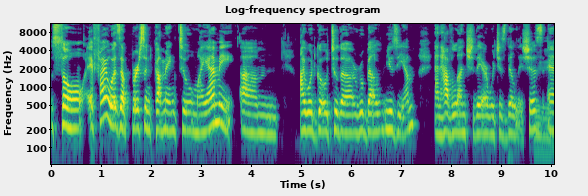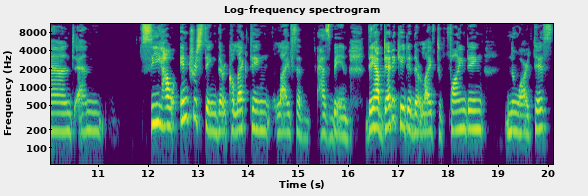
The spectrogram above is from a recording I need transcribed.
So if i was a person coming to miami um, I would go to the Rubell Museum and have lunch there, which is delicious, mm-hmm. and and see how interesting their collecting lives have, has been. They have dedicated their life to finding new artists,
